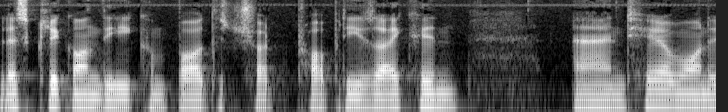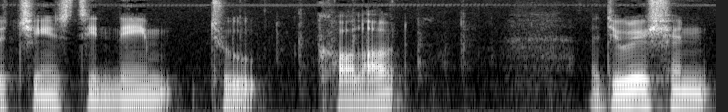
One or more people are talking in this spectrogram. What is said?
Let's click on the composite shot properties icon and here I want to change the name to callout. Duration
